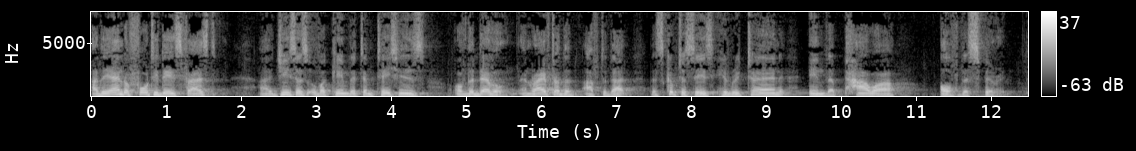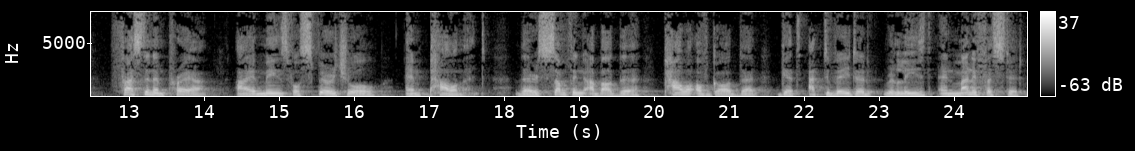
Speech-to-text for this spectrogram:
At the end of 40 days fast, uh, Jesus overcame the temptations of the devil. And right after, the, after that, the scripture says he returned in the power of the Spirit. Fasting and prayer are a means for spiritual empowerment. There is something about the power of God that gets activated, released, and manifested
